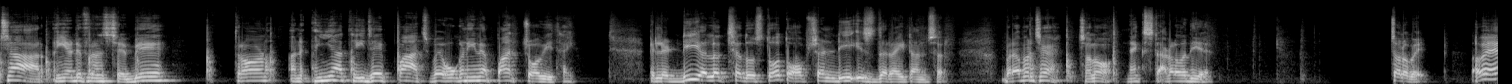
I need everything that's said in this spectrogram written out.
ચાર. અહીંયા ડિફરન્સ છે. બે, ત્રણ અને અહીંયા થઈ જાય પાંચ. ભાઈ ઓગણી ને પાંચ ચોવીસ થાય. એટલે ડી અલગ છે દોસ્તો, તો option D is the right answer બરાબર છે? ચલો નેક્સ્ટ આગળ વધીએ. ચલો ભાઈ હવે,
